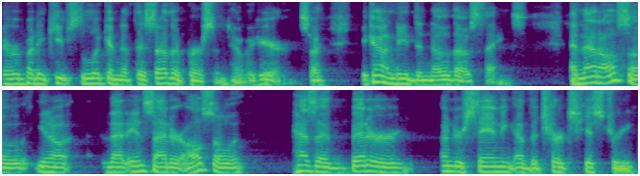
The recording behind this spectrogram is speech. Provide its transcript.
everybody keeps looking at this other person over here. So you kind of need to know those things. And that also, you know, that insider also has a better understanding of the church history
